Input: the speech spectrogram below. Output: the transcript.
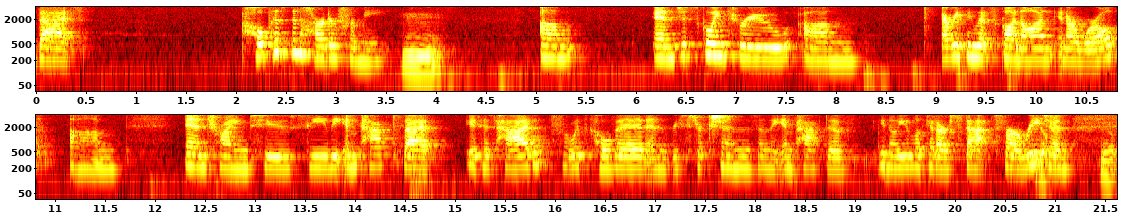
that hope has been harder for me. Um, and just going through um, everything that's gone on in our world um, and trying to see the impact that it has had for, with COVID and restrictions and the impact of, you know, you look at our stats for our region Yep.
